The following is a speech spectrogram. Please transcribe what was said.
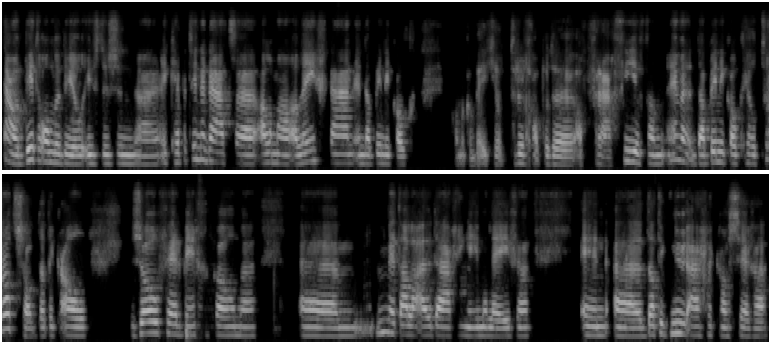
Nou, dit onderdeel is dus een. Uh, ik heb het inderdaad uh, allemaal alleen gedaan. En daar ben ik ook. Kom ik een beetje terug op, de, op vraag 4 van. Eh, daar ben ik ook heel trots op. Dat ik al zo ver ben gekomen. Um, met alle uitdagingen in mijn leven. En dat ik nu eigenlijk kan zeggen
